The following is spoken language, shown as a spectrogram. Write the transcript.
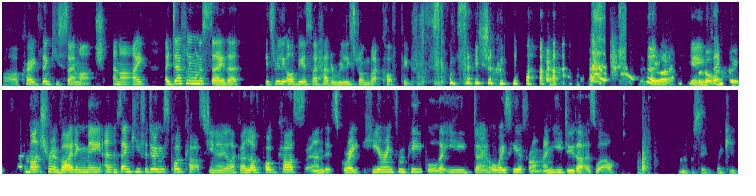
Oh, Craig, thank you so much. And I, I definitely want to say that it's really obvious I had a really strong black coffee before this conversation. right. Thank you. Thank you so much for inviting me. And thank you for doing this podcast. You know, like I love podcasts and it's great hearing from people that you don't always hear from. And you do that as well. 100%. Thank you.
